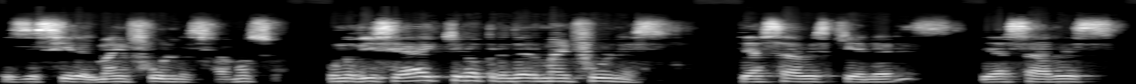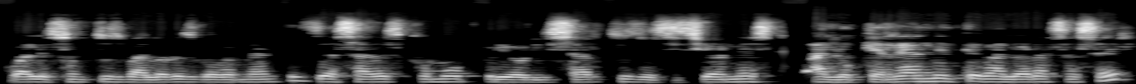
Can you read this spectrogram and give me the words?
es decir, el mindfulness famoso. Uno dice, ay, quiero aprender mindfulness. Ya sabes quién eres, ya sabes cuáles son tus valores gobernantes, ya sabes cómo priorizar tus decisiones a lo que realmente valoras hacer.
